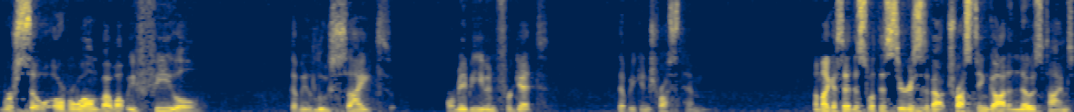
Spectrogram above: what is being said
we're so overwhelmed by what we feel that we lose sight or maybe even forget that we can trust him. And like I said, this is what this series is about trusting God in those times,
